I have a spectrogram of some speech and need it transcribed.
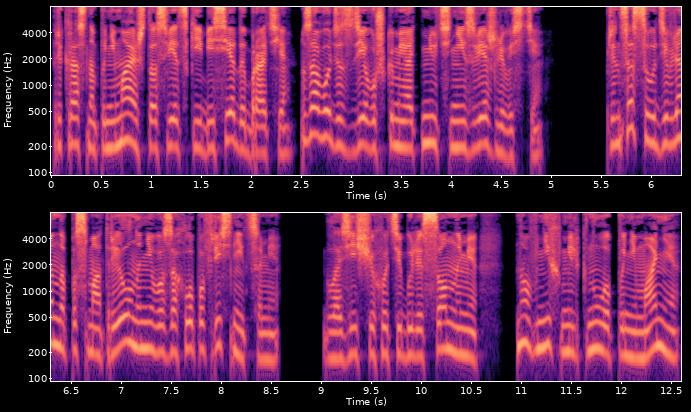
прекрасно понимая, что светские беседы братья заводят с девушками отнюдь не из. Принцесса удивленно посмотрела на него, захлопав ресницами. Глазища хоть и были сонными, но в них мелькнуло понимание.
